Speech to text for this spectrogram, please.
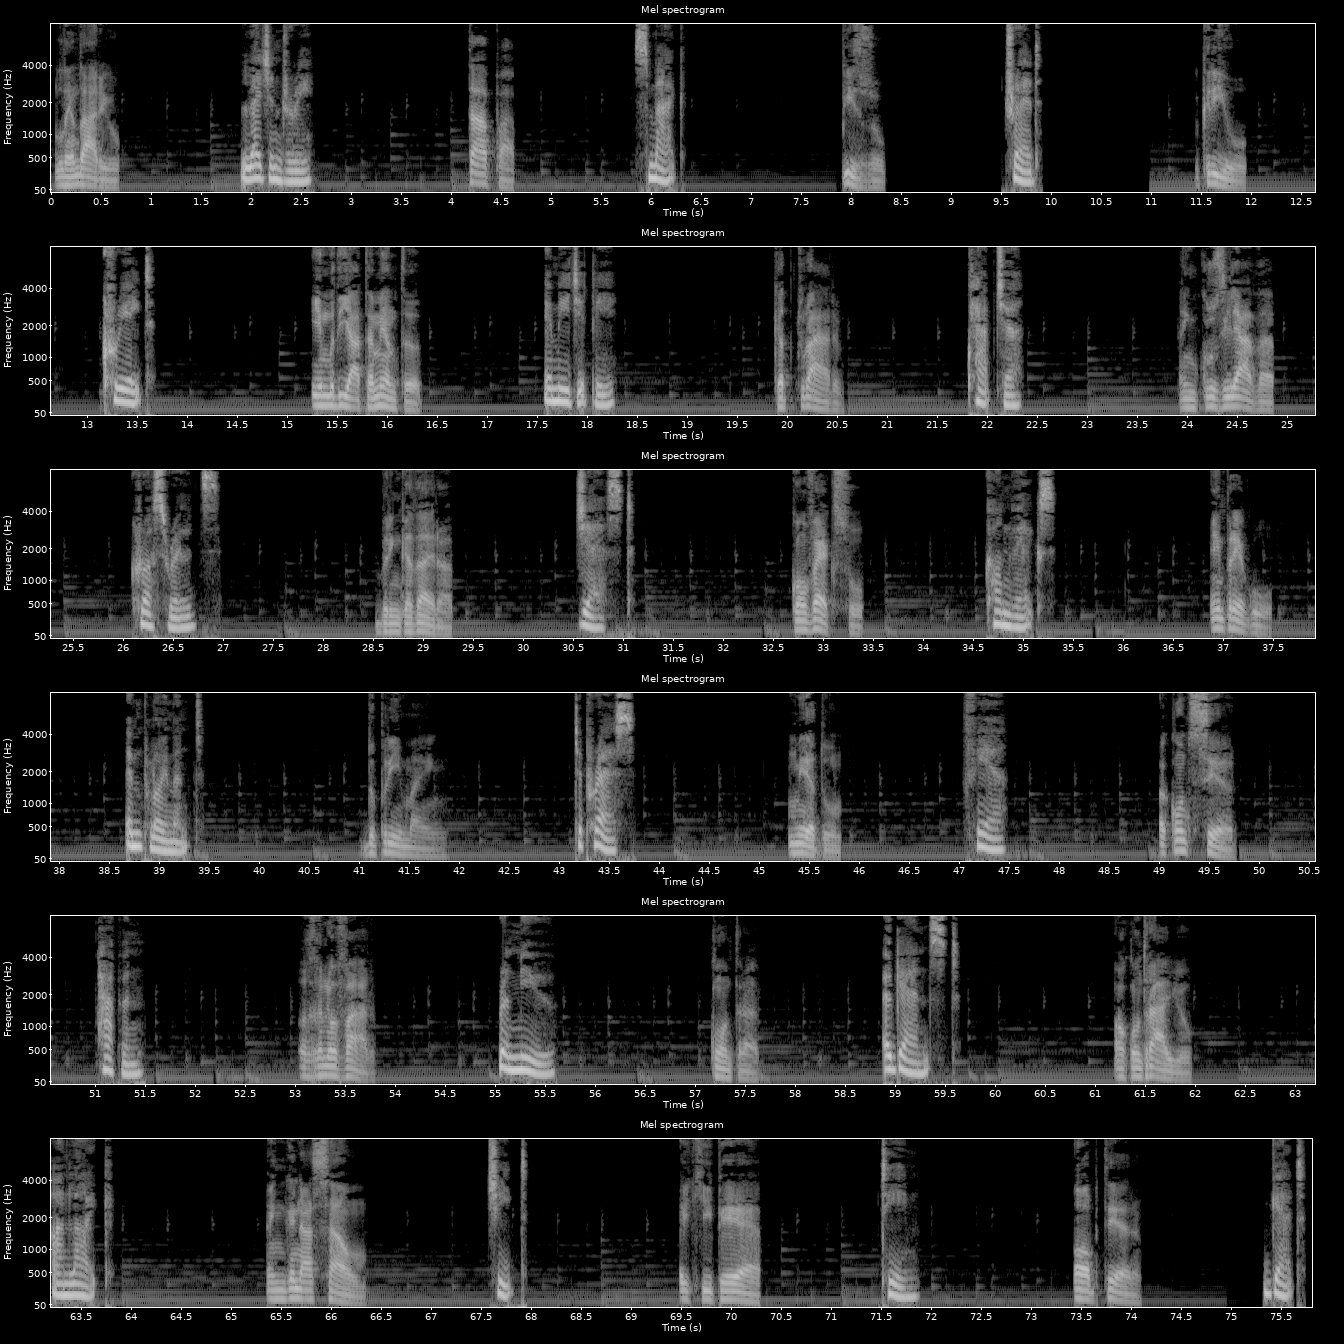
lendário, legendary, tapa, smack, piso, tread, crio, create, imediatamente, immediately, capturar, capture, encruzilhada, crossroads, brincadeira, jest, convexo, convex, emprego, employment, deprimem, depress, medo, fear, acontecer, happen, renovar, renew, contra, against, ao contrário, unlike, enganação, cheat, equipe é, team, obter, get,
